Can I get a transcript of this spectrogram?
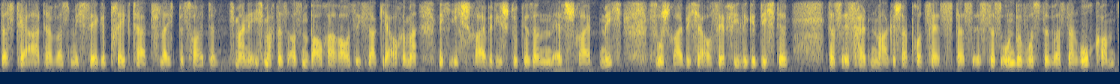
das Theater, was mich sehr geprägt hat, vielleicht bis heute. Ich meine, ich mache das aus dem Bauch heraus. Ich sage ja auch immer, nicht ich schreibe die Stücke, sondern es schreibt mich. So schreibe ich ja auch sehr viele Gedichte. Das ist halt ein magischer Prozess. Das ist das Unbewusste, was dann hochkommt.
